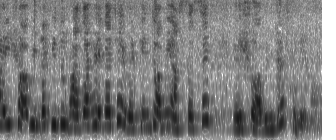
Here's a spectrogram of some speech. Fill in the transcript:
আমার এই সোয়াবিনটা কিন্তু ভাজা হয়ে গেছে, এবার কিন্তু আমি আস্তে আস্তে এই সোয়াবিনটা তুলে নেব।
